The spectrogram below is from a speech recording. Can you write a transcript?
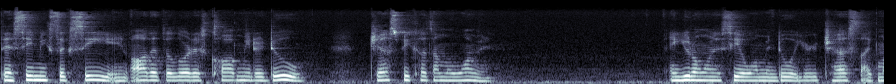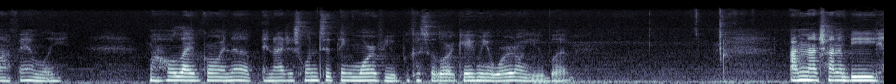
than see me succeed in all that the Lord has called me to do just because I'm a woman. And you don't want to see a woman do it. You're just like my family. My whole life growing up. And I just wanted to think more of you because the Lord gave me a word on you. But I'm not trying to be,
